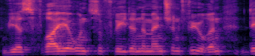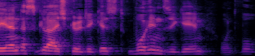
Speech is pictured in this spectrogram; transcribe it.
wie es freie und zufriedene Menschen führen, denen es gleichgültig ist, wohin sie gehen und worüber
